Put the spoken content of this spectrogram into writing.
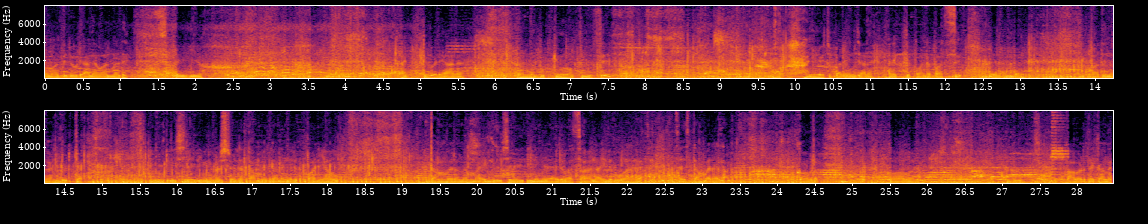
നമ്മൾ അതിലൂടെയാണ് വന്നത്? അയ്യോ. അടിപൊളിയാണ്. അന്ന് ബുക്കിംഗ് ഓഫീസ് അഞ്ഞൂറ്റി പതിനഞ്ചാണ് എനിക്ക് പോകേണ്ട ബസ് നമ്പർ അപ്പോൾ അതൊന്ന് കണ്ടുപിടിക്കാം. ഇംഗ്ലീഷിൽ എഴുതിയെങ്കിൽ പ്രശ്നമില്ല തമിഴിലാണെങ്കിൽ പണിയാവും. തമ്പരൊന്നും ഇംഗ്ലീഷിൽ എഴുതിയില്ലെങ്കിൽ ഒരു ബസ്സാണ് അതിൽ പോകാൻ തമ്പരല്ല. കോവളം. കോവളം. അവിടത്തേക്കാണ്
